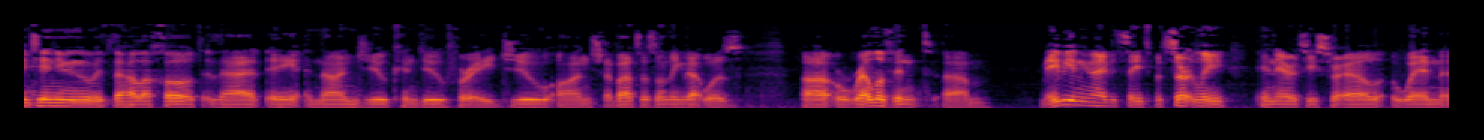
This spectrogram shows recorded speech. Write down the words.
Continuing with the halachot that a non-Jew can do for a Jew on Shabbat, so something that was uh, relevant, um, maybe in the United States, but certainly in Eretz Israel when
